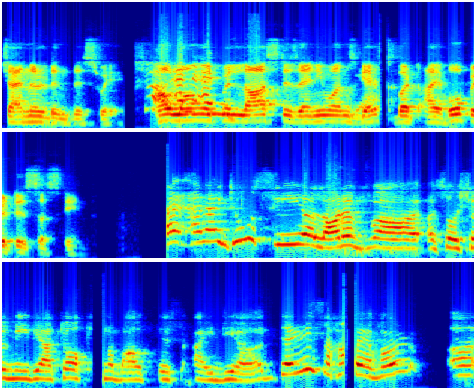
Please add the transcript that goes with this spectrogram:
channeled in this way. Sure. How long and, and, it will last is anyone's yeah. guess, but I hope it is sustained. And, and I do see a lot of uh, social media talking about this idea. There is, however, uh,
